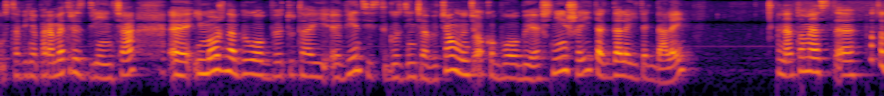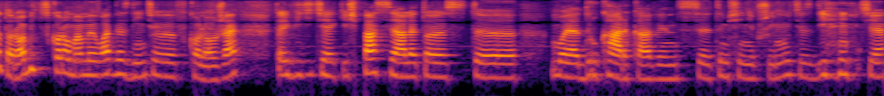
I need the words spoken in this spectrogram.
ustawienia parametry zdjęcia i można byłoby tutaj więcej z tego zdjęcia wyciągnąć, oko byłoby jaśniejsze i tak dalej, i tak dalej. Natomiast e, po co to robić, skoro mamy ładne zdjęcie w kolorze? Tutaj widzicie jakieś pasy, ale to jest e, moja drukarka, więc e, tym się nie przyjmujcie. Zdjęcie,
